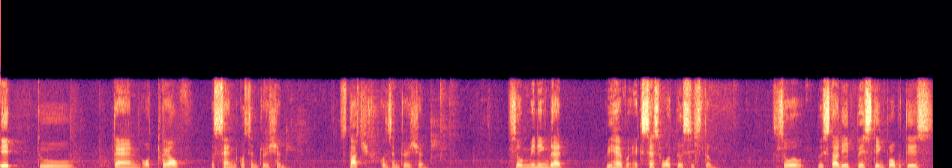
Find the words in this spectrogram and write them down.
8 to 10 or 12 percent concentration, starch concentration. So meaning that we have an excess water system. So to study pasting properties,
